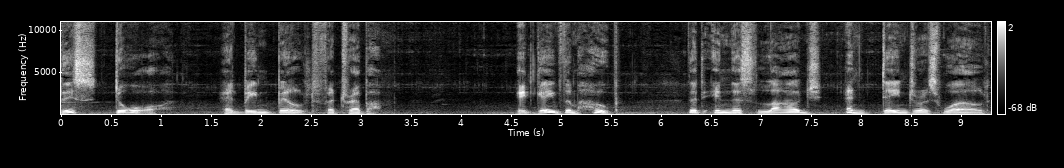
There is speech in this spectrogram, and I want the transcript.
This door had been built for Trebhum. It gave them hope that in this large and dangerous world,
